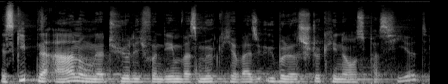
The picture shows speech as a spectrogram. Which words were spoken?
Es gibt eine Ahnung natürlich von dem, was möglicherweise über das Stück hinaus passiert.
